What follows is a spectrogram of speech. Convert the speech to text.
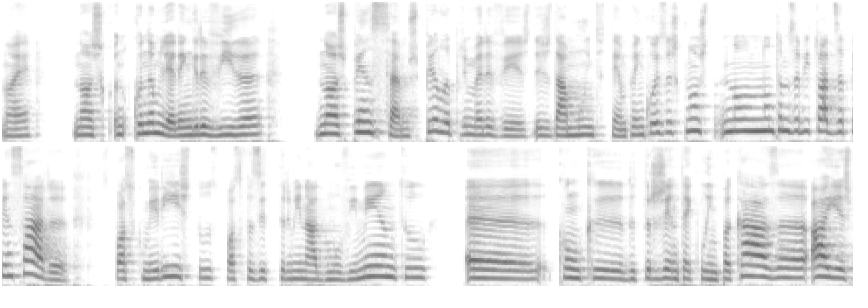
não é? Nós, quando a mulher engravida, nós pensamos pela primeira vez, desde há muito tempo, em coisas que nós não, não estamos habituados a pensar. Se posso comer isto, se posso fazer determinado movimento, Uh, com que detergente é que limpa a casa, ai, as,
